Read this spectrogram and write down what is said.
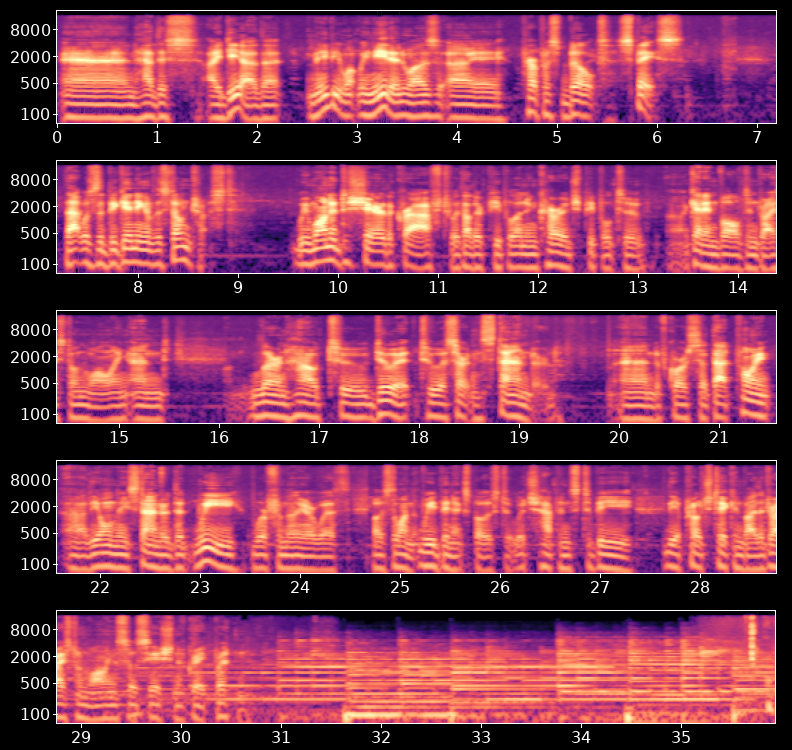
and had this idea that maybe what we needed was a purpose built space. That was the beginning of the Stone Trust. We wanted to share the craft with other people and encourage people to uh, get involved in dry stone walling and learn how to do it to a certain standard. And of course, at that point, uh, the only standard that we were familiar with was the one that we'd been exposed to, which happens to be the approach taken by the Dry Stone Walling Association of Great Britain.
